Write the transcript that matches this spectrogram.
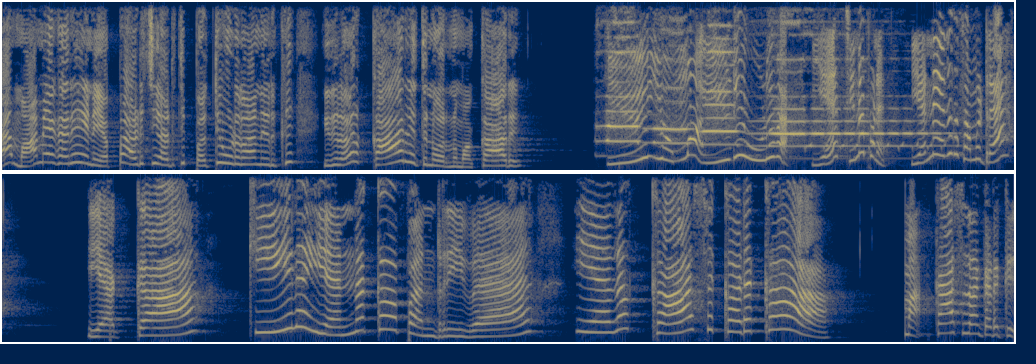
ஏன் மாமியாக்காரே என்னை எப்போ அடித்து அடித்து பத்தி விடலான்னு இருக்கு? இதில் வேற கார் எத்தனை வரணுமா? காரு. ஏய் அம்மா இடி உடுவ ஏ என்ன எதுக்கு சமைட்ற அக்கா கீழே என்னக்கா பண்றீவ? ஏதோ காசு கிடக்கா? அம்மா காசு தான் கிடக்கு.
